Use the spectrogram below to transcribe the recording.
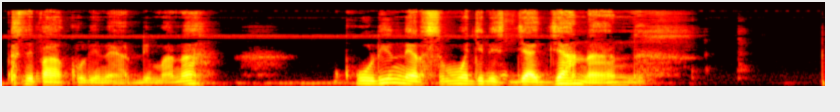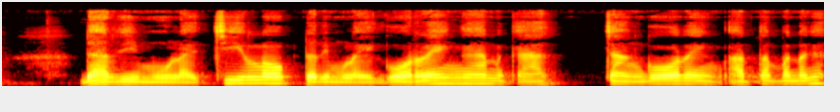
festival kuliner di mana kuliner semua jenis jajanan dari mulai cilok dari mulai gorengan kacang goreng atau apa namanya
